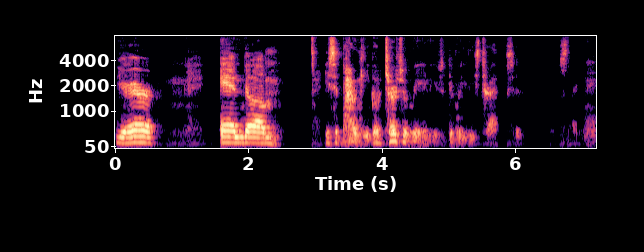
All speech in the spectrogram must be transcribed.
your error. And um, he said, Byron, can you go to church with me? And he was giving me these tracks. And I was like, man,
